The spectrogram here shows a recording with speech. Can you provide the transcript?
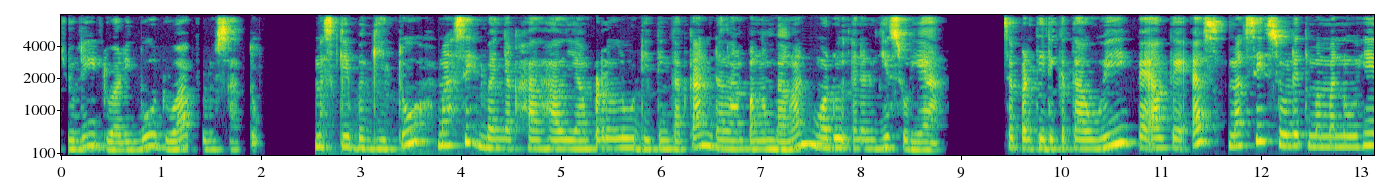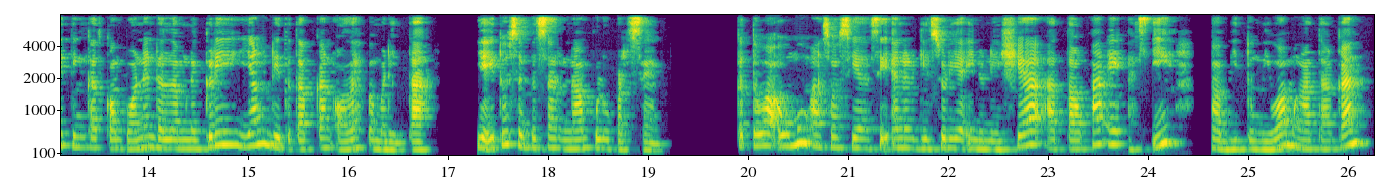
Juli 2021. Meski begitu, masih banyak hal-hal yang perlu ditingkatkan dalam pengembangan modul energi surya. Seperti diketahui, PLTS masih sulit memenuhi tingkat komponen dalam negeri yang ditetapkan oleh pemerintah, yaitu sebesar 60%. Ketua Umum Asosiasi Energi Surya Indonesia atau AESI, Fabi Tumiwa mengatakan,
